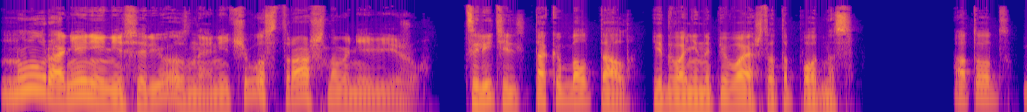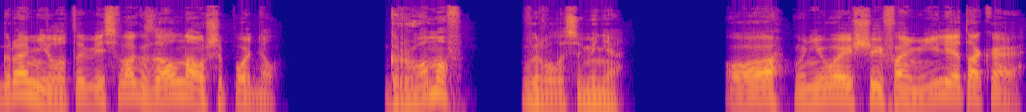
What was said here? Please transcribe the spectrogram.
«Ну, ранение несерьезное, ничего страшного не вижу». Целитель так и болтал, едва не напивая что-то под нос. А тот громила-то весь вокзал на уши поднял. «Громов?» — вырвалось у меня. «О, у него еще и фамилия такая».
